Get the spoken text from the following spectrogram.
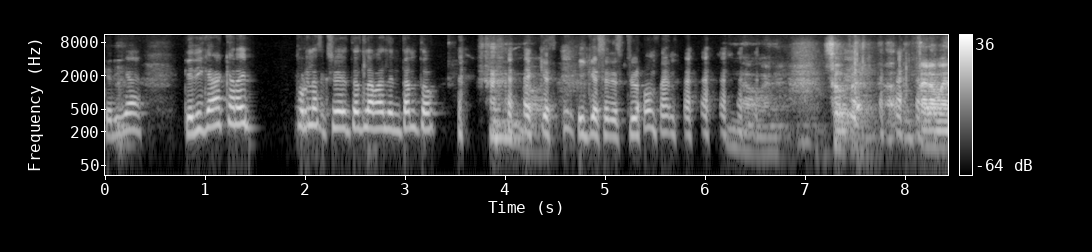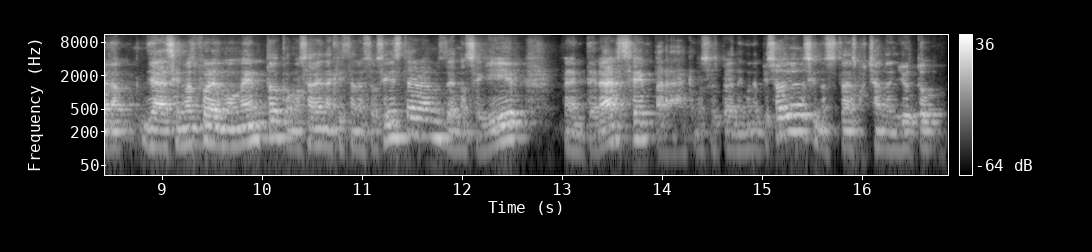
Que diga, que diga, ah, caray, por la sección de Tesla valen tanto y que se desploman. no, bueno, súper. Pero bueno, ya sin más por el momento, como saben, aquí están nuestros Instagrams, de nos seguir, para enterarse, para que no se esperen ningún episodio. Si nos están escuchando en YouTube,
